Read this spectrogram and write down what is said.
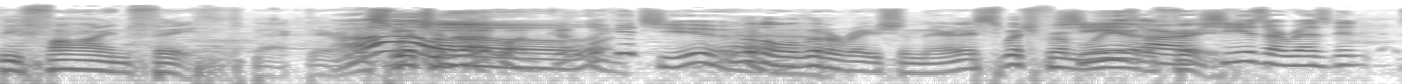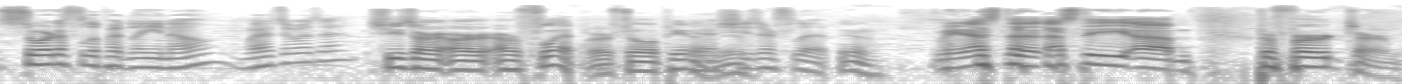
the fine faith back there. They Oh, switch another one, good look one. at you. A little alliteration there. They switch from she Leah is to our Faith. she is our resident sort of Filipino. What was that? she's our, our, our flip or Filipino. Yeah, she's our flip. Yeah. I mean that's the that's the um, preferred term.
